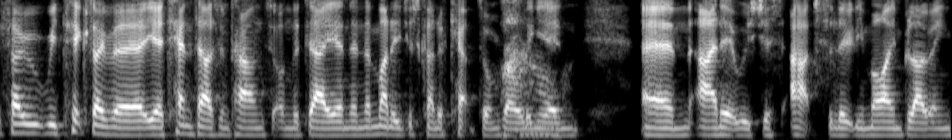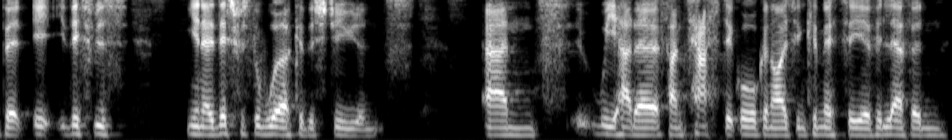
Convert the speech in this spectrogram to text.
so, we ticked over yeah ten thousand pounds on the day, and then the money just kind of kept on rolling wow. in, um, and it was just absolutely mind blowing. But it, this was, you know, this was the work of the students, and we had a fantastic organising committee of eleven,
